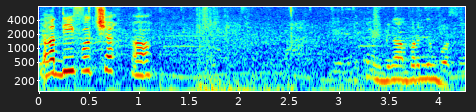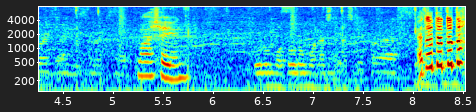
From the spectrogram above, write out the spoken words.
Naka-default siya. Oo. Ito yung binabaril yung bot. Mga siya yun. Turo mo, turo mo nasa nasa. Ito, ito, ito, ito.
